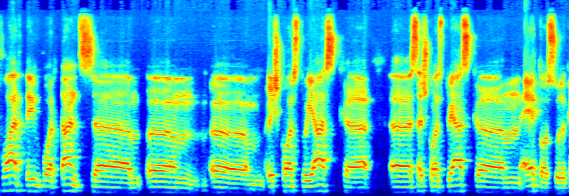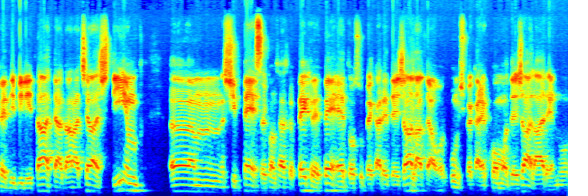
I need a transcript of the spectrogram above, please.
foarte important să um, um, își construiască uh, să-și construiască um, etosul, credibilitatea, dar în același timp um, și pe să construiască pe, pe etosul pe care deja l avea oricum și pe care Como deja l are, nu?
